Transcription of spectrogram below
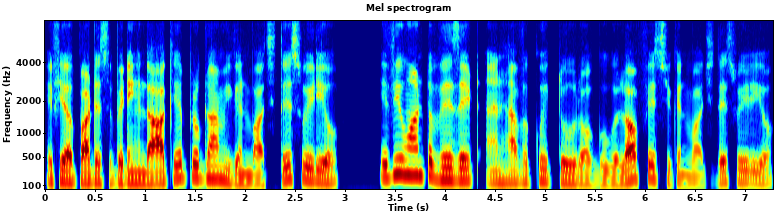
If you are participating in the arcade program, you can watch this video. If you want to visit and have a quick tour of Google Office, you can watch this video.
